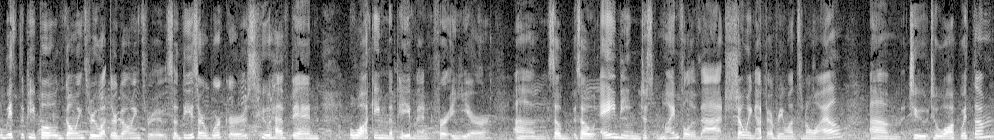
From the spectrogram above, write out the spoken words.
with the people going through what they're going through. So these are workers who have been walking the pavement for a year. Um, so so a being just mindful of that, showing up every once in a while um, to to walk with them.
